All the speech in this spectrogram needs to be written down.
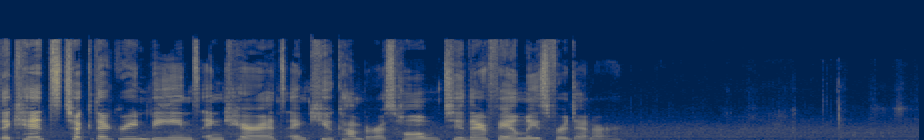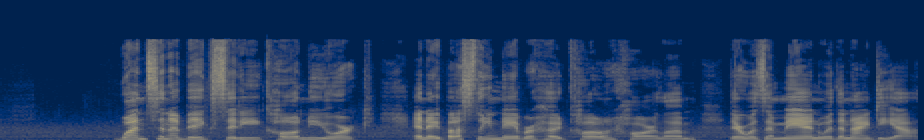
The kids took their green beans and carrots and cucumbers home to their families for dinner. Once in a big city called New York, in a bustling neighborhood called Harlem, there was a man with an idea.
